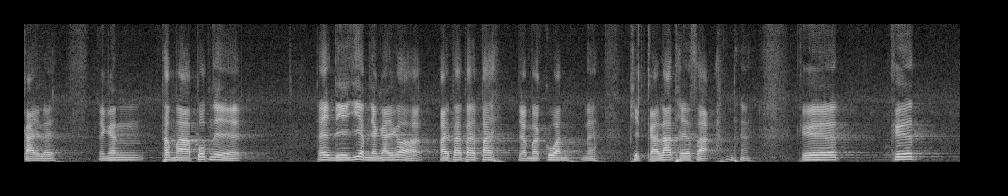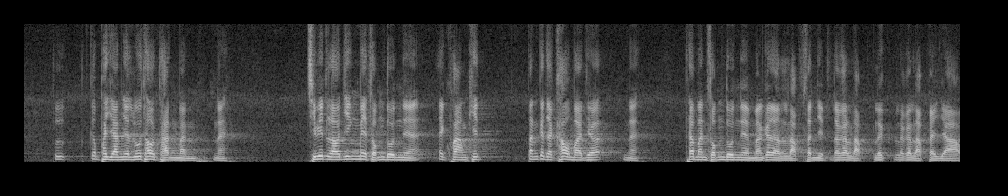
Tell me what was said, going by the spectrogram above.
ไกลเลยอย่างนั้น ถ้ามาปุ๊บนี่ได้ดีเยี่ยมยังไงก็ไปไปไปไปอย่ามากวนนะผิดกาลเทศะคือคือก็พยายามจะรู้เท่าทันมันนะชีวิตเรายิ่งไม่สมดุลเนี่ยไอ้ความคิดมันก็จะเข้ามาเยอะนะถ้ามันสมดุลเนี่ยมันก็จะหลับสนิทแล้วก็หลับลึกแล้วก็หลับไปยาว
